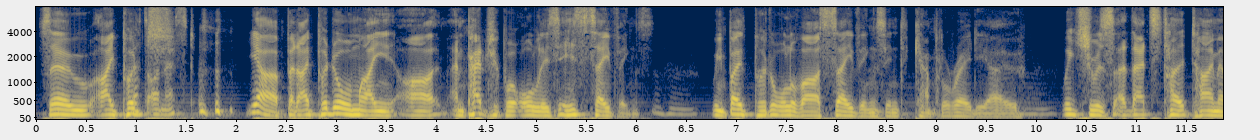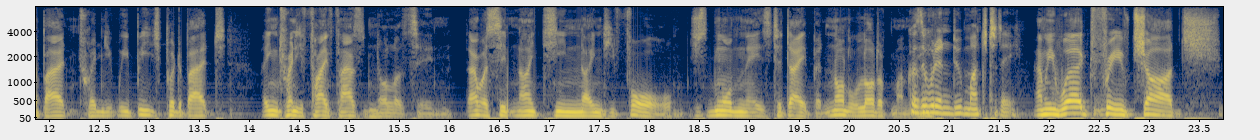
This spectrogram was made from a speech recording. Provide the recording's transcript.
So I put That's honest. Yeah, but I put all my uh, and Patrick put all his his savings. We both put all of our savings into Capital Radio, which was uh, at that time about twenty. We each put about I think twenty five thousand dollars in. That was in nineteen ninety four, which is more than it is today, but not a lot of money. Because it wouldn't do much today. and we worked free of charge.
